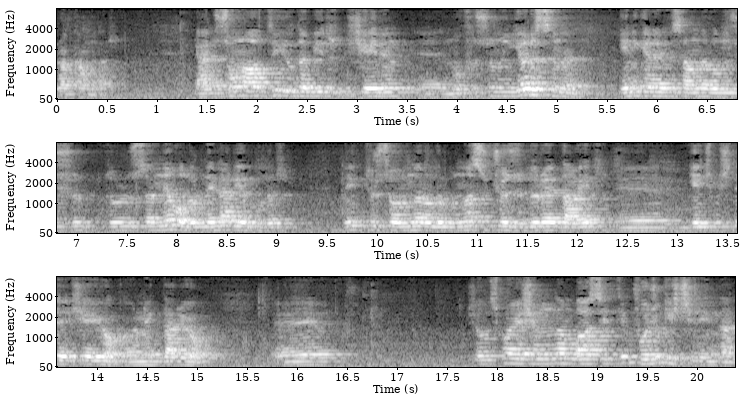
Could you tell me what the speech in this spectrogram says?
rakamlar. Yani son 6 yılda bir şehrin e, nüfusunun yarısını yeni gelen insanlar oluşturursa ne olur, neler yapılır, ne tür sorunlar olur, bu nasıl çözülüre dair e, geçmişte şey yok, örnekler yok. E, çalışma yaşamından bahsettiğim çocuk işçiliğinden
